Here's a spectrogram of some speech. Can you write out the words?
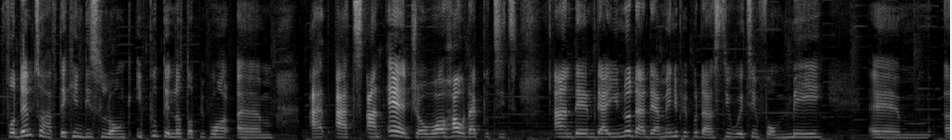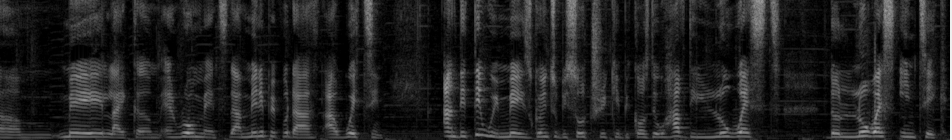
for them to have taken this long it put a lot of people um at, at an edge or how would i put it? And um, there you know that there are many people that are still waiting for may um, um, May like um, enrollments. There are many people that are, are waiting, and the thing with May is going to be so tricky because they will have the lowest the lowest intake.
